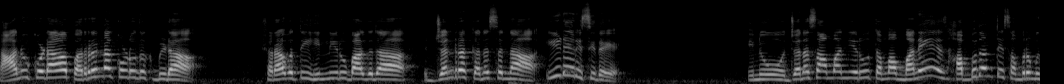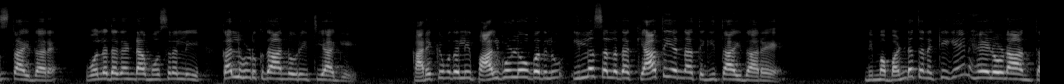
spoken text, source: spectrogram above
ತಾನು ಕೂಡ ಪರ್ರನ್ನ ಕೊಡೋದಕ್ಕೆ ಬಿಡ. ಶರಾವತಿ ಹಿನ್ನೀರು ಭಾಗದ ಜನರ ಕನಸನ್ನ ಈಡೇರಿಸಿದೆ. ಇನ್ನು ಜನಸಾಮಾನ್ಯರು ತಮ್ಮ ಮನೆ ಹಬ್ಬದಂತೆ ಸಂಭ್ರಮಿಸ್ತಾ ಇದ್ದಾರೆ. ಒಲ್ಲದ ಗಂಡ ಮೊಸರಲ್ಲಿ ಕಲ್ಲು ಹುಡುಕದ ಅನ್ನೋ ರೀತಿಯಾಗಿ. ಕಾರ್ಯಕ್ರಮದಲ್ಲಿ ಪಾಲ್ಗೊಳ್ಳೋ ಬದಲು ಇಲ್ಲ ಸಲ್ಲದ ಖ್ಯಾತಿಯನ್ನ ತೆಗಿತಾ ಇದ್ದಾರೆ. ನಿಮ್ಮ ಬಂಡತನಕ್ಕೆ ಏನು ಹೇಳೋಣ ಅಂತ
